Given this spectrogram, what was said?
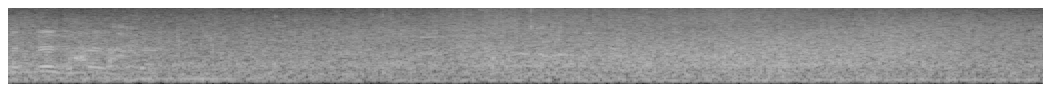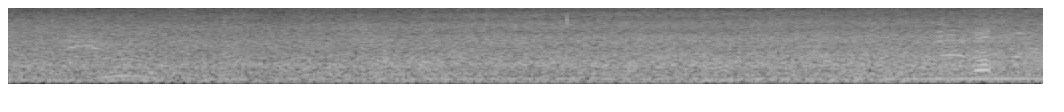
끝내준다 진짜. 끝.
